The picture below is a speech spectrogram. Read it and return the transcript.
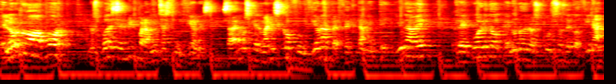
El horno a vapor nos puede servir para muchas funciones. Sabemos que el marisco funciona perfectamente y una vez recuerdo que en uno de los cursos de cocina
